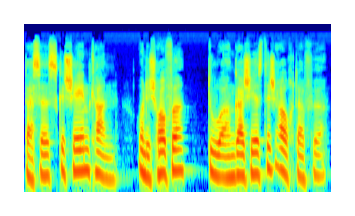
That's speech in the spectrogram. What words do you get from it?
dass es geschehen kann. Und ich hoffe, du engagierst dich auch dafür.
